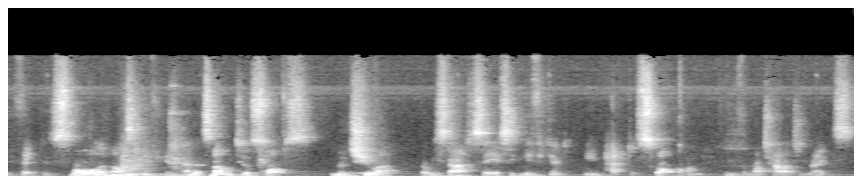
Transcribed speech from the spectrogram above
effect is small and non-significant, and it's not until swaps mature that we start to see a significant impact of swap on infant mortality rates.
